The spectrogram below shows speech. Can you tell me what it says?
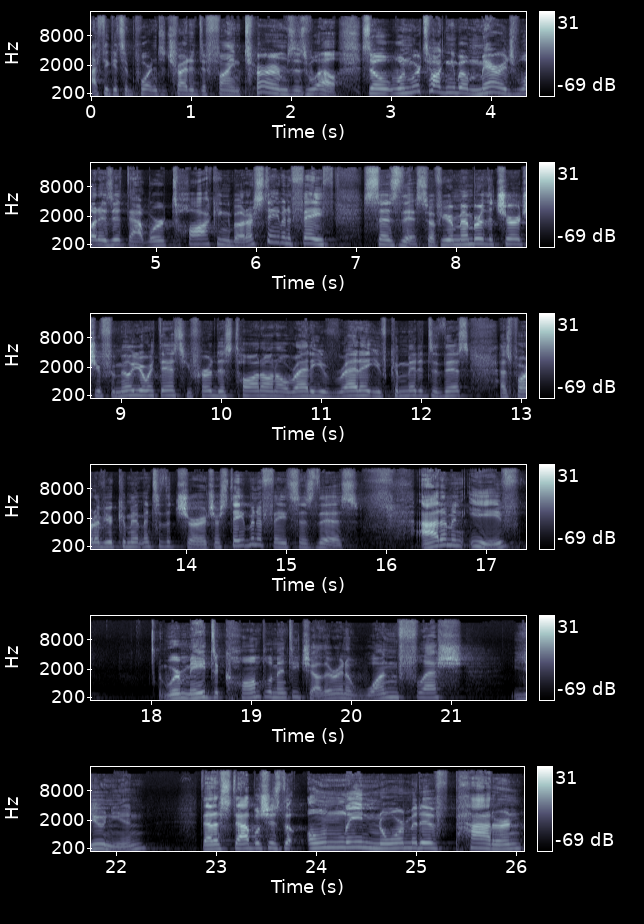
I think it's important to try to define terms as well. So, when we're talking about marriage, what is it that we're talking about? Our statement of faith says this. So, if you're a member of the church, you're familiar with this, you've heard this taught on already, you've read it, you've committed to this as part of your commitment to the church. Our statement of faith says this Adam and Eve were made to complement each other in a one flesh union that establishes the only normative pattern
